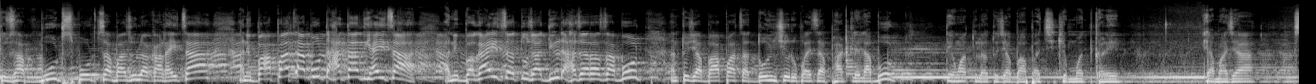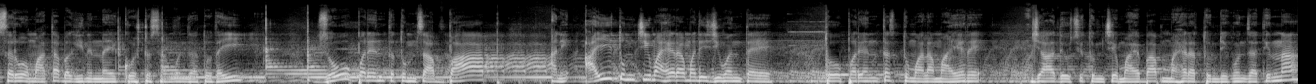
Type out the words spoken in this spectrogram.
तुझा बूट स्पोर्टचा बाजूला काढायचा आणि बापाचा बूट हातात घ्यायचा आणि बघायचं तुझा दीड हजाराचा बूट आणि तुझ्या बापाचा दोनशे रुपयाचा फाटलेला बूट तेव्हा तुला तुझ्या बापाची किंमत कळेल. या माझ्या सर्व माता भगिनींना एक गोष्ट सांगून जातो ताई जोपर्यंत तुमचा बाप आणि आई तुमची माहेरामध्ये जिवंत आहे तोपर्यंतच तुम्हाला माहेर आहे. ज्या दिवशी तुमचे मायबाप माहेरातून निघून जातील ना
